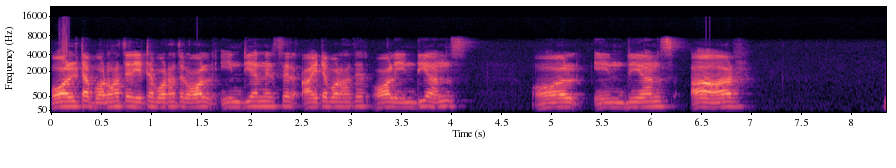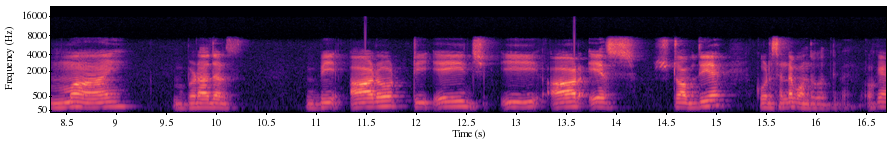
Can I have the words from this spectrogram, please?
অলটা বড় হাতের, এটা বড় হাতের অল ইন্ডিয়ানসের আইটা বড় হাতের all Indians all Indians are my brothers B R O T H E R S stop দিয়ে কোটেশনটা বন্ধ করে দেবে ওকে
